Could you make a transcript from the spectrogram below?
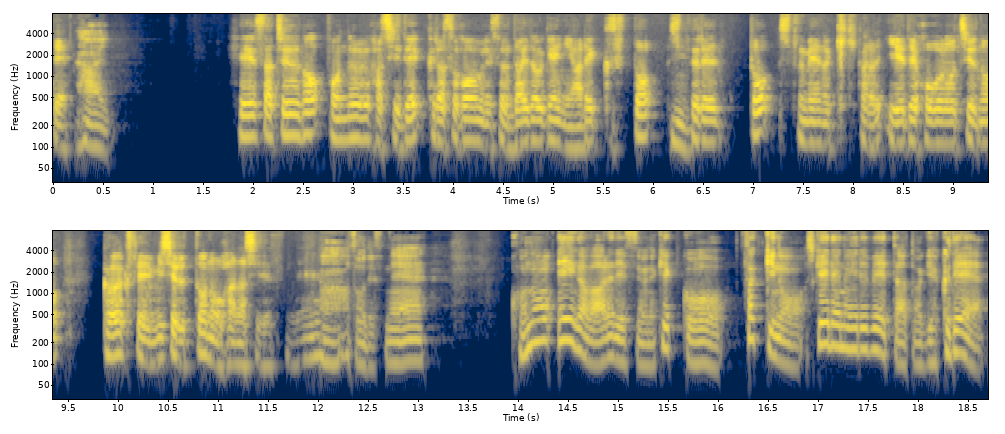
て、はい。閉鎖中のポンヌー橋で暮らすホームレスの大道芸人アレックスと失恋と失明の危機から家で放浪中の科学生ミシェルとのお話ですね。ああ、そうですね。この映画はあれですよね。結構、さっきの死刑台のエレベーターとは逆で、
